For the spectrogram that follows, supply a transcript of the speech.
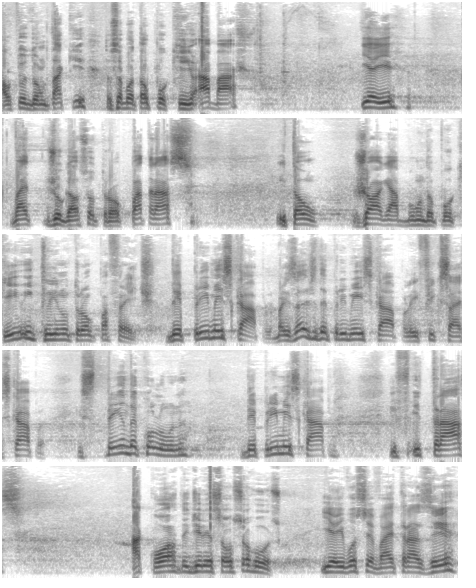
A altura do ombro está aqui, então você vai botar um pouquinho abaixo. E aí, vai jogar o seu tronco para trás então, joga a bunda um pouquinho inclina o tronco para frente. Deprime a escápula, mas antes de deprimir a escápula e fixar a escápula, estenda a coluna, deprime a escápula e, e traz a corda em direção ao seu rosto. E aí você vai trazer,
